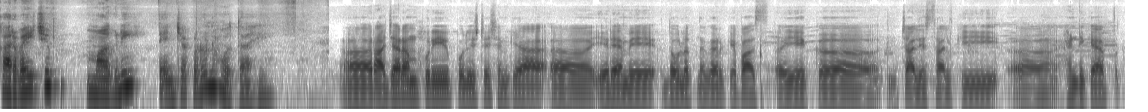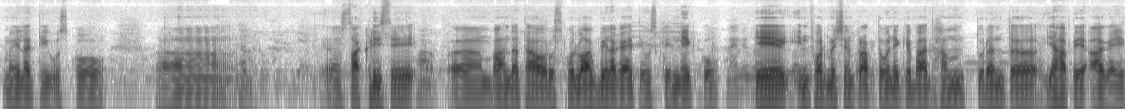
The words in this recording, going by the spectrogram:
कारवाईची मागणी त्यांच्याकडून होत आहे. राजारामपुरी पुलिस स्टेशन के एरिया में दौलत नगर के पास एक चालीस साल की हैंडीकैप महिला थी उसको साखड़ी से बांधा था और उसको लॉक भी लगाए थे उसके नेक को। ये इन्फॉर्मेशन प्राप्त होने के बाद हम तुरंत यहाँ पे आ गए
